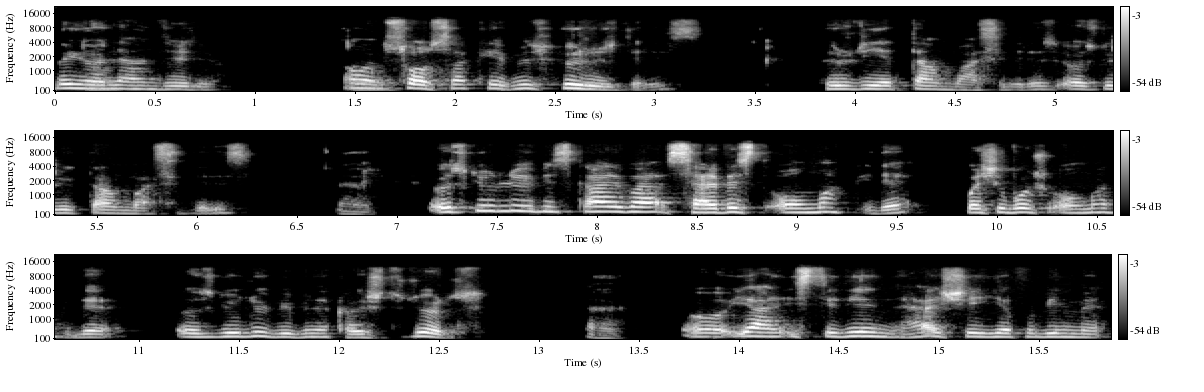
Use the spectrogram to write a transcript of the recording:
ve yönlendiriliyor. Ama Doğru. sorsak hepimiz hürüz deriz. Hürriyetten bahsederiz, özgürlükten bahsederiz. Evet. Özgürlüğü biz galiba serbest olmak ile, başıboş olmak ile özgürlüğü birbirine karıştırıyoruz. Evet. Yani istediğin her şeyi yapabilme,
